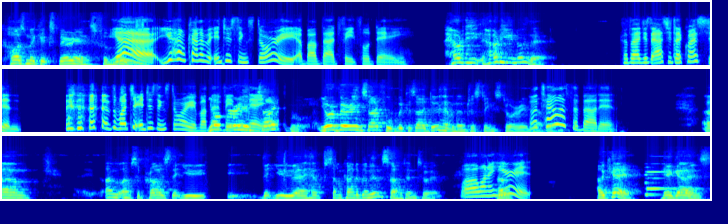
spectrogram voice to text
cosmic experience for me. Yeah, you have kind of an interesting story about that fateful day. How do you how do you know that? Because I just asked you that question. so what's your interesting story about You're that very day? insightful. You're very insightful because I do have an interesting story. Well, tell that. us about it. Um, I'm, I'm surprised that you that you uh, have some kind of an insight into it. Well, I want to hear Um, it. Okay, here goes.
